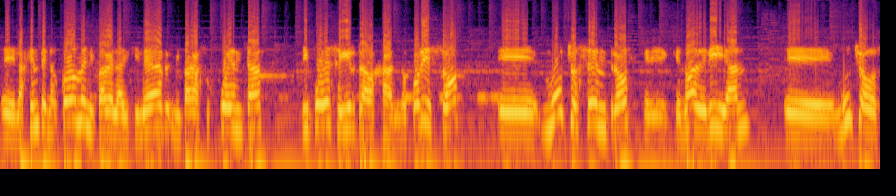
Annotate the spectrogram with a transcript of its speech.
eh, la gente no come, ni paga el alquiler, ni paga sus cuentas, y puede seguir trabajando. Por eso, eh, muchos centros que, no adherían, eh, muchos,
